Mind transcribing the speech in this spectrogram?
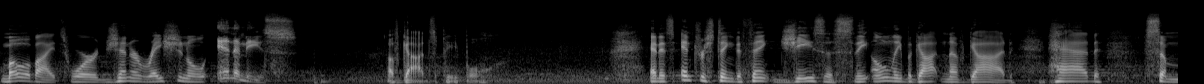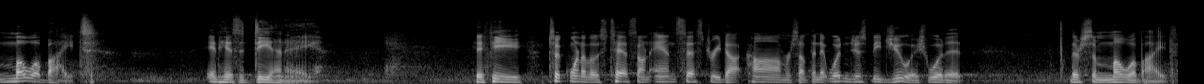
Moabites were generational enemies of God's people. And it's interesting to think Jesus, the only begotten of God, had some Moabite in his DNA if he took one of those tests on ancestry.com or something, it wouldn't just be Jewish, would it? There's some Moabite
